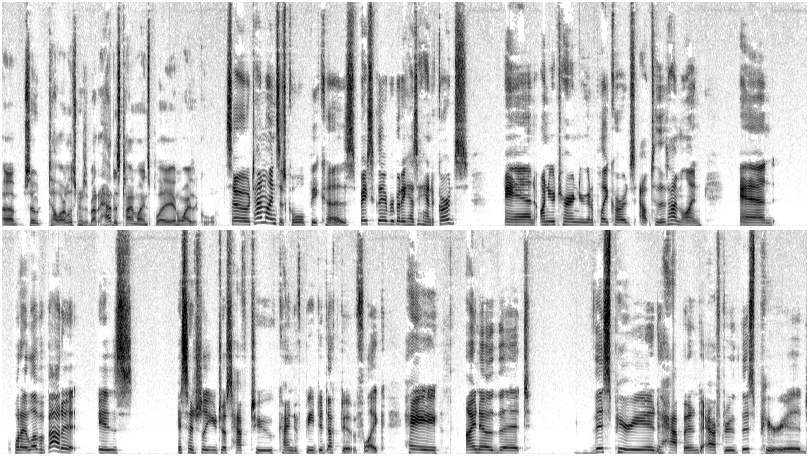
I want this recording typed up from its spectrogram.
Um, so tell our listeners about it. How does timelines play and why is it cool? So timelines is cool because basically everybody has a hand of cards, and on your turn you're going to play cards out to the timeline. And what I love about it is essentially you just have to kind of be deductive. Like, hey, I know that this period happened after this period,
